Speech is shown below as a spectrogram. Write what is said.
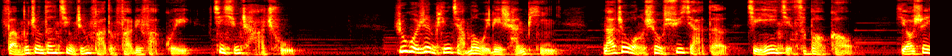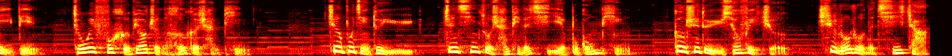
反不正当竞争法等法律法规进行查处。如果任凭假冒伪劣产品拿着网售虚假的检验检测报告摇身一变成为符合标准的合格产品，这不仅对于真心做产品的企业不公平，更是对于消费者赤裸裸的欺诈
